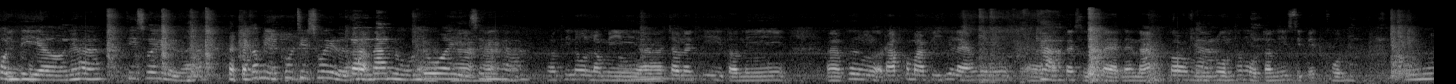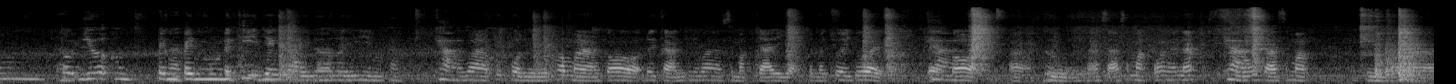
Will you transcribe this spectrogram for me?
คนเดียวนะคะที่ช่วยเหลือ แต่ก็มีผู้ที่ช่วยเหลือทางด้านนู้นด้วยอ่าใช่ไหมคะ เพราะที่โน่นเรามีเอ่อเจ้าหน้าที่ตอนนี้เอ่อเพิ่งรับเข้ามาปีที่แล้วนี้เอ่อค่ะตั้งแต่ศูนย์แปดเนี่ยนะก็มีค่ะ รวมทั้งหมดตอนนี้สิบเอ็ดคนโอ้ก็เยอะคนเป็นค่ะเป็นมูลนิธิเป็นทีมใหญ่ๆเลเป็ยนทีมค่ะ ค่ะ เพราะว่าทุกคนเข้ามาก็ด้วยการที่ว่าสมัครใจอยากจะมาช่วยด้วย แต่ค่ะก็อ่าถึงอาสาสมัครว่างั้นนะค่ะถึงอาสาสมัครถึงอ่า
